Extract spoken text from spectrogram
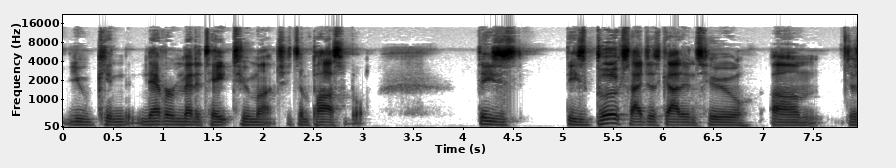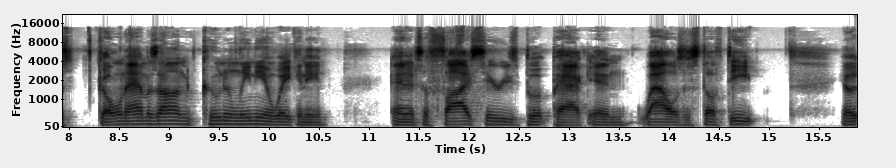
you can never meditate too much. It's impossible. These these books I just got into, um, just go on Amazon, Kundalini Awakening, and it's a five series book pack. And wow, is this stuff deep? You know,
